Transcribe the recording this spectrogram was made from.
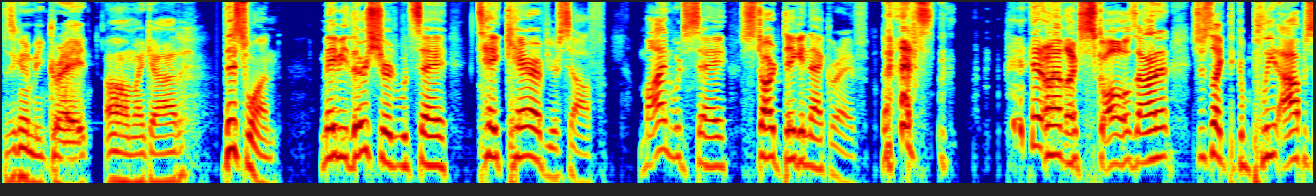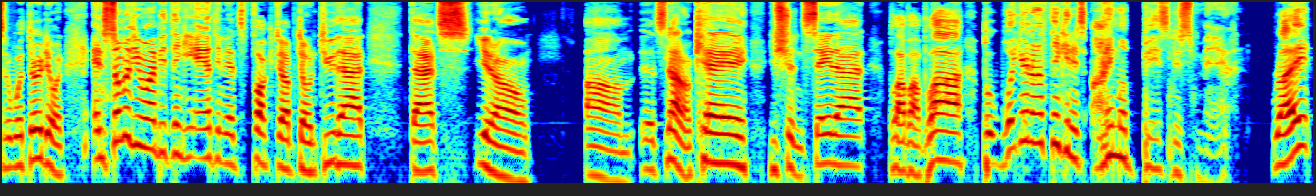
This is gonna be great. Oh my god. This one. Maybe their shirt would say, take care of yourself. Mine would say, start digging that grave. That's they don't have like skulls on it. It's just like the complete opposite of what they're doing. And some of you might be thinking, Anthony, that's fucked up. Don't do that. That's, you know, um, it's not okay. You shouldn't say that. Blah, blah, blah. But what you're not thinking is, I'm a businessman, right?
